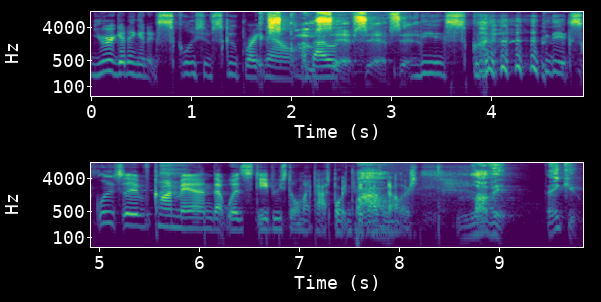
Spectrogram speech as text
you're getting an exclusive scoop right now about Exclusive, sieve, sieve. the exclu- the exclusive con man that was Steve who stole my passport and three thousand dollars. Love it. Thank you.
